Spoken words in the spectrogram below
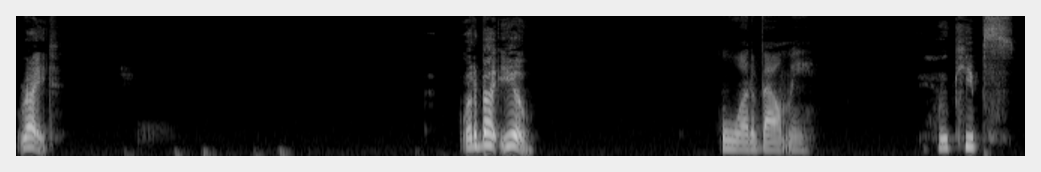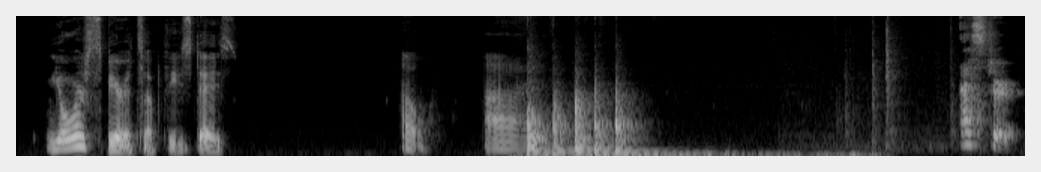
Right. What about you? What about me? Who keeps your spirits up these days? Oh, uh, Esther,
